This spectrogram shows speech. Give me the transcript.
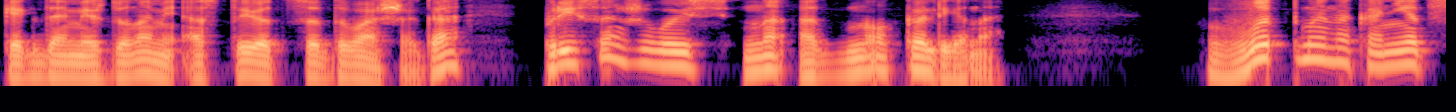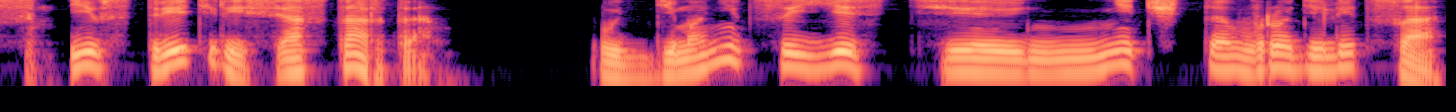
Когда между нами остается два шага, присаживаюсь на одно колено. Вот мы, наконец, и встретились, Астарта. У демоницы есть э, нечто вроде лица.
